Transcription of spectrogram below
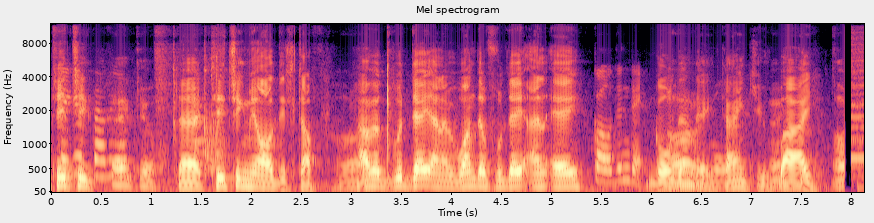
teaching Thank you. uh, teaching me all this stuff. Have a good day and a wonderful day and a Golden Day. golden All right, day golden. thank you. Thank bye you.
